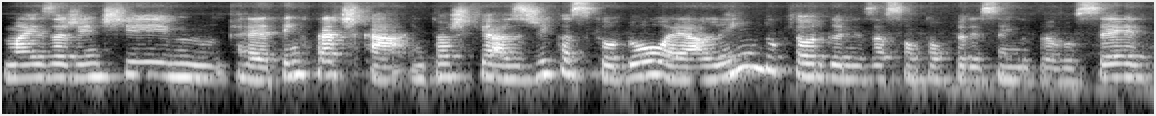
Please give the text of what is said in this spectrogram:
mas a gente é, tem que praticar. Então, acho que as dicas que eu dou é, além do que a organização está oferecendo para você,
